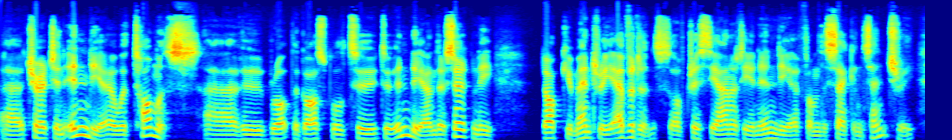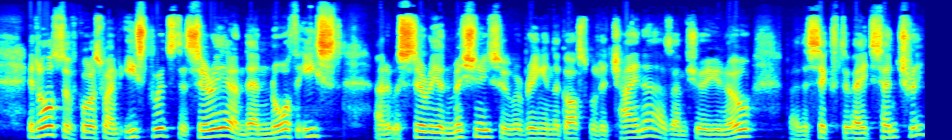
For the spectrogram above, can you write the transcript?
uh, church in India, with Thomas, uh, who brought the gospel to, to India. And there's certainly documentary evidence of Christianity in India from the second century. It also, of course, went eastwards to Syria and then northeast, and it was Syrian missionaries who were bringing the gospel to China, as I'm sure you know, by the sixth to eighth century.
